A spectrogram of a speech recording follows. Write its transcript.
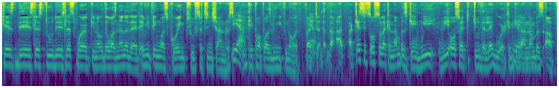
"Here's this, let's do this, let's work." You know, there was none of that. Everything was going to certain genres. Yeah. hip hop was being ignored. But Yeah. uh, I, I guess it's also like a numbers game. We we also had to do the legwork and get Yeah. our numbers up.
